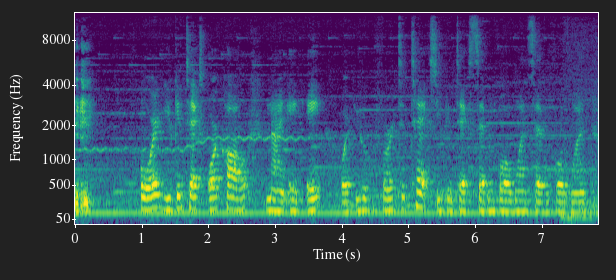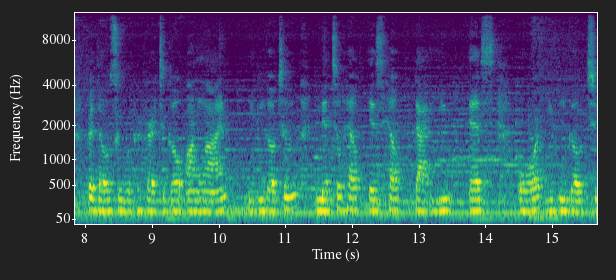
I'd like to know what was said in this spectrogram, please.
or you can text or call 988 or if you prefer to text, you can text 741-741. For those who would prefer to go online, you can go to mentalhealthishealth.us or you can go to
